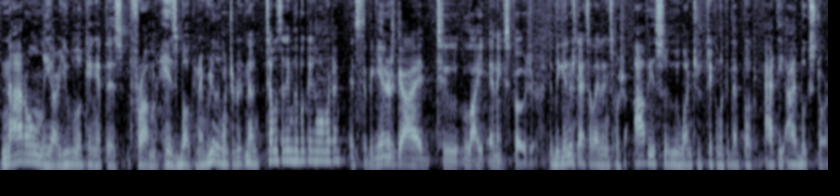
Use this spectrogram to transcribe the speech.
Not only are you looking at this from his book, and I really want you to now tell us the name of the book again one more time. It's the beginner's guide to light and exposure. The Beginner's Guide to Light and Exposure. Obviously, we want you to take a look at that book at the iBookstore.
